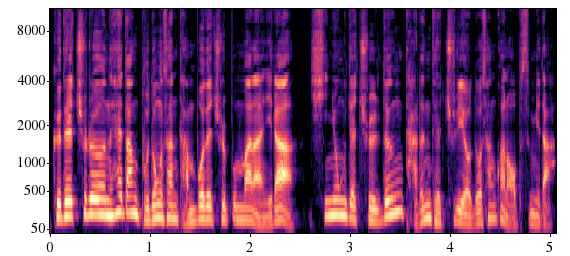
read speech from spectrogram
그 대출은 해당 부동산 담보대출뿐만 아니라 신용대출 등 다른 대출이어도 상관없습니다.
